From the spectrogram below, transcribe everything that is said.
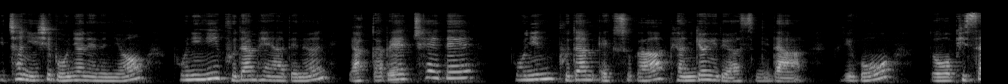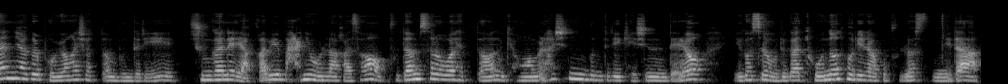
2025년에는요, 본인이 부담해야 되는 약값의 최대 본인 부담 액수가 변경이 되었습니다. 그리고 또 비싼 약을 복용하셨던 분들이 중간에 약값이 많이 올라가서 부담스러워했던 경험을 하시는 분들이 계시는데요. 이것을 우리가 도넛홀이라고 불렀습니다.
